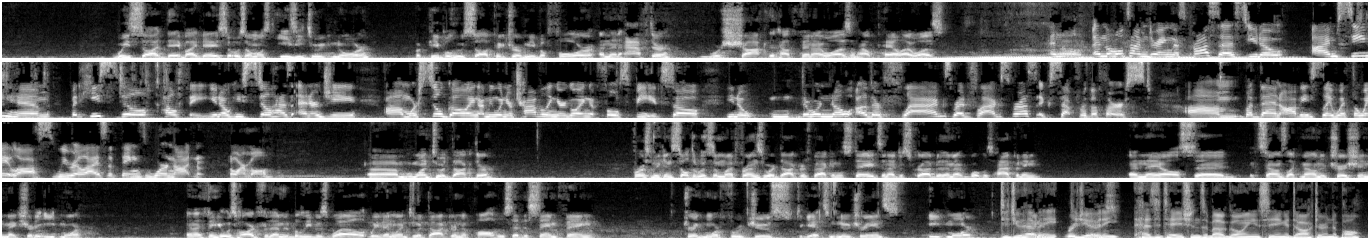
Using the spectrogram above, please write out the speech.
We saw it day by day, so it was almost easy to ignore. But people who saw a picture of me before and then after were shocked at how thin I was and how pale I was. And, uh, and the whole time during this process, you know, I'm seeing him, but he's still healthy. You know, he still has energy. Um, we're still going. I mean, when you're traveling, you're going at full speed. So, you know, n- there were no other flags, red flags for us, except for the thirst. Um, but then, obviously, with the weight loss, we realized that things were not n- normal. Um, we went to a doctor. First, we consulted with some of my friends who are doctors back in the States, and I described to them what was happening. And they all said, It sounds like malnutrition, make sure to eat more. And I think it was hard for them to believe as well. We then went to a doctor in Nepal who said the same thing drink more fruit juice to get some nutrients, eat more. Did you have And any? Did you have any hesitations about going and seeing a doctor in Nepal?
